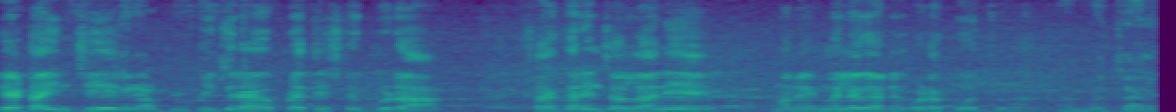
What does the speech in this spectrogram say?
కేటాయించి విగ్రహ ప్రతిష్టకు కూడా సహకరించాలని మన ఎమ్మెల్యే గారిని కూడా కోరుతున్నాను ప్రభుత్వానికి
